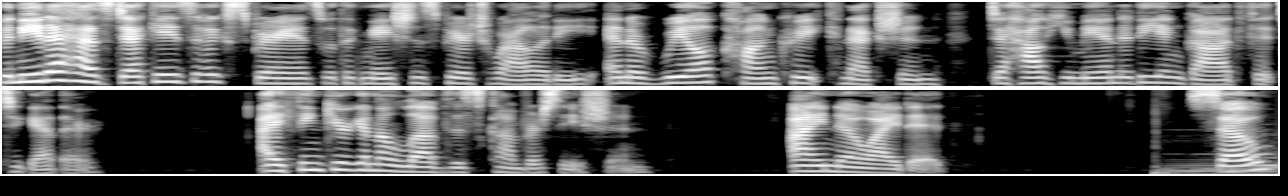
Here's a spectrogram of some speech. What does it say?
Vinita has decades of experience with Ignatian spirituality and a real concrete connection to how humanity and God fit together. I think you're going to love this conversation. I know I did. So,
